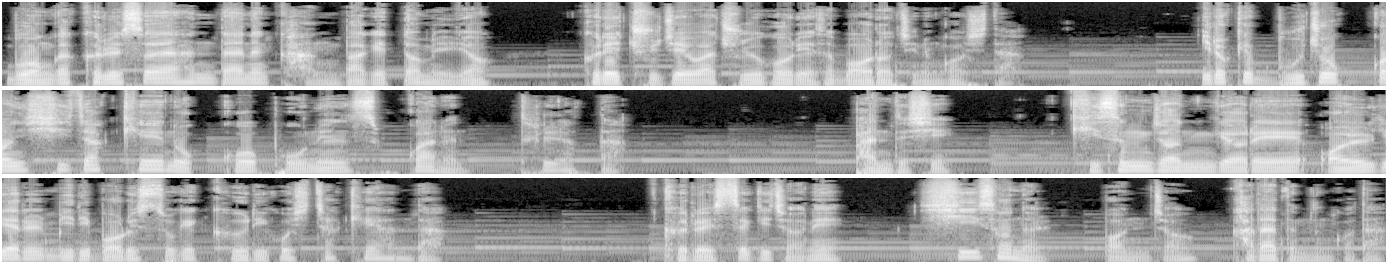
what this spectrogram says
무언가 글을 써야 한다는 강박에 떠밀려 글의 주제와 줄거리에서 멀어지는 것이다. 이렇게 무조건 시작해 놓고 보는 습관은 틀렸다. 반드시 기승전결의 얼개를 미리 머릿속에 그리고 시작해야 한다. 글을 쓰기 전에 시선을 먼저 가다듬는 거다.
